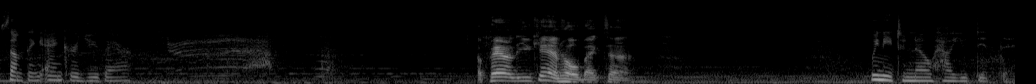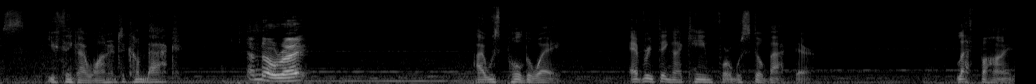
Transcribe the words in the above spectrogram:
Something anchored you there. Apparently, you can hold back time. We need to know how you did this. You think I wanted to come back? I know, right? I was pulled away. Everything I came for was still back there. Left behind.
